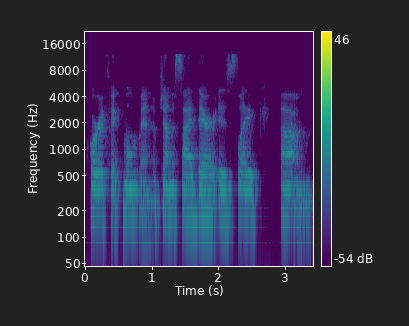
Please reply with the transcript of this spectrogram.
horrific moment of genocide there is like um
